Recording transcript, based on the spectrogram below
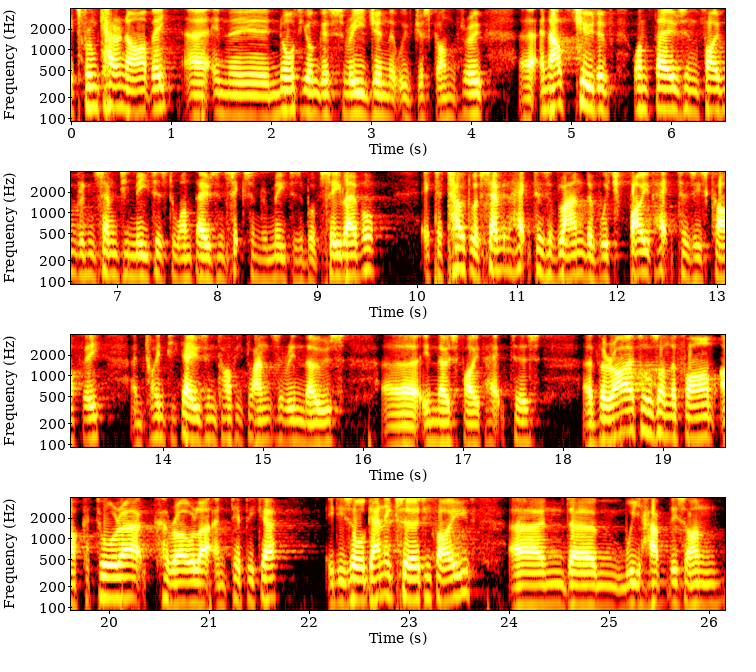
It's from Caranavi uh, in the North Yungas region that we've just gone through. Uh, an altitude of 1,570 metres to 1,600 metres above sea level. It's a total of seven hectares of land, of which five hectares is coffee, and 20,000 coffee plants are in those, uh, in those five hectares. Uh, varietals on the farm are Caturra, Criolla, and Tipica. It is organic certified, and um, we have this on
